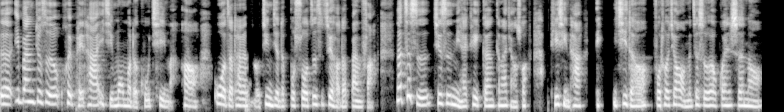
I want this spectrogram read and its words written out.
呃，一般就是会陪他一起默默的哭泣嘛，啊，握着他的手，静静的不说，这是最好的办法。那这时，其实你还可以跟跟他讲说，提醒他，哎，你记得哦，佛陀教我们这时候要观身哦，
